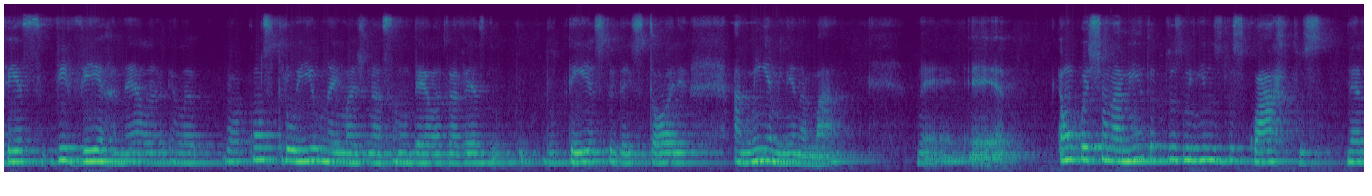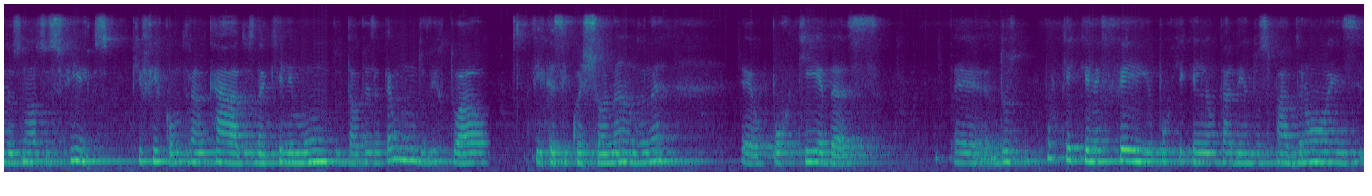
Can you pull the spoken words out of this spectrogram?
fez viver, né? ela, ela, ela, construiu na imaginação dela, através do, do, do, texto e da história, a minha menina má. Né? É, é um questionamento dos meninos dos quartos, né? dos nossos filhos, que ficam trancados naquele mundo, talvez até um mundo virtual, fica se questionando né? É, o porquê das. É, do, por que, que ele é feio, por que, que ele não está dentro dos padrões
